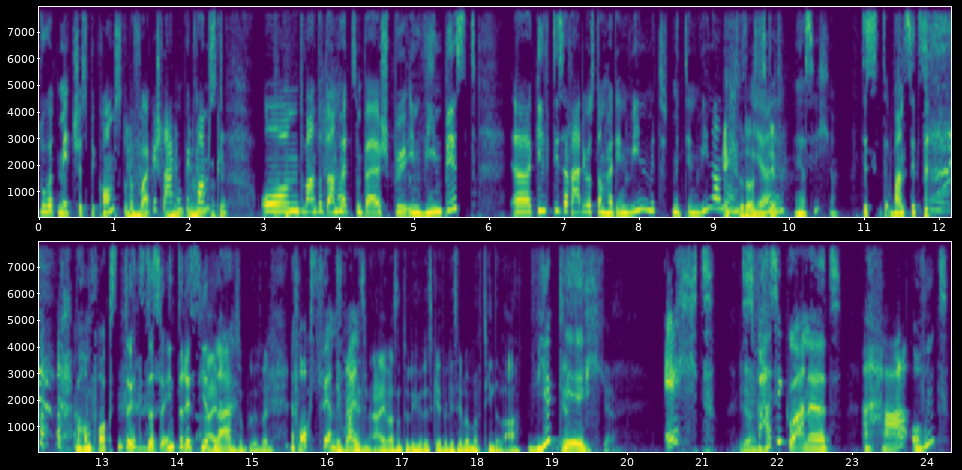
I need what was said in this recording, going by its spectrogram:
du halt Matches bekommst oder vorgeschlagen bekommst. okay. Und wenn du dann halt zum Beispiel in Wien bist, äh, gilt dieser Radius dann halt in Wien mit, mit den Wienern. Echt, oder? Ja, ja, ja, sicher. Das, wenn's jetzt, warum fragst du jetzt da so interessiert Ah, ich nach? bin so blöd, weil Du fragst für einen ich weiß, Freund. nein, ich weiß natürlich, wie das geht, weil ich selber mal auf Tinder war. Wirklich? sicher. Echt? Das Ja. weiß ich gar nicht. Aha, und?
